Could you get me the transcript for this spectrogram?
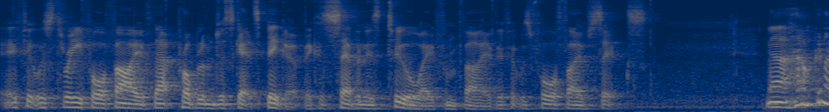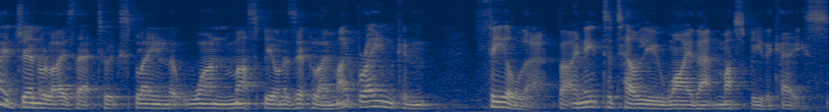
If it was 3, 4, 5, that problem just gets bigger because 7 is 2 away from 5. If it was 4, 5, 6. Now, how can I generalize that to explain that 1 must be on a zip line? My brain can feel that, but I need to tell you why that must be the case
